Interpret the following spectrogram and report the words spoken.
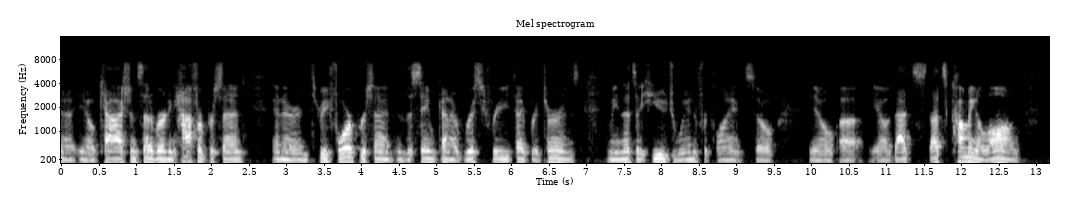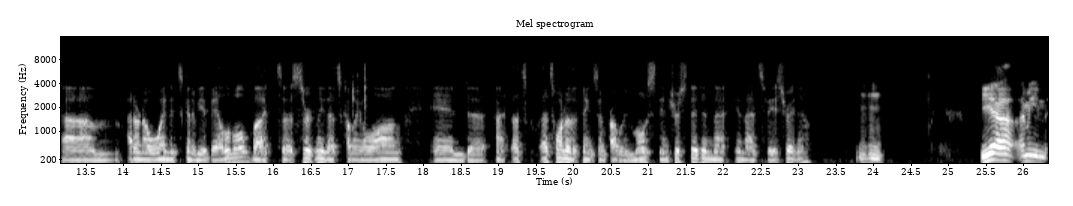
uh, you know cash instead of earning half a percent and earn three four percent the same kind of risk free type returns i mean that's a huge win for clients. So you know uh, you know that's that's coming along. Um, i don't know when it's going to be available but uh, certainly that's coming along and uh, that's that's one of the things I'm probably most interested in that in that space right now. Mm-hmm. Yeah, I mean,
